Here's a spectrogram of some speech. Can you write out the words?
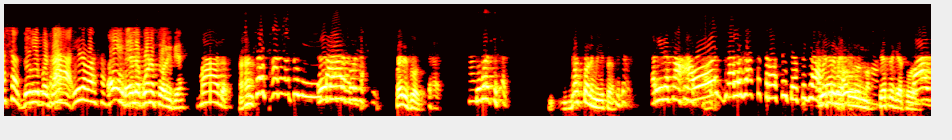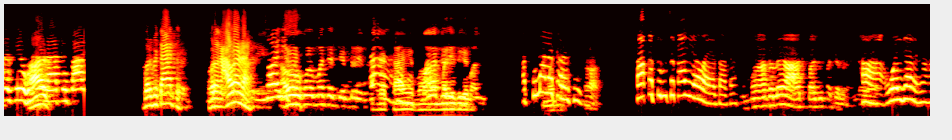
मशाच दोघी पण का? हा इकडे बसा. ए, पहिलं कोणच चोळी त्या माल. हा? तुमचं ठरवा तुम्ही. ए, करायचं. पहिले चोळ. तू. बसतो ना मी इथं. अरे नका अहो ज्याला जास्त त्रास आहे त्याचं घ्या याचं घ्या चोळून मग त्याचं घ्या चोळून माझं ते होतं आज- ना, तू काय बरं मी काय म्हणतो? बरं आवरा ना. अरे काय बाबा, मला मजेची करायची गत. मालिश. आ, तुम्हाला करायची हा. काका तुमचं काय वयात आता मग आता लय हात ना. हा वय झालं ना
